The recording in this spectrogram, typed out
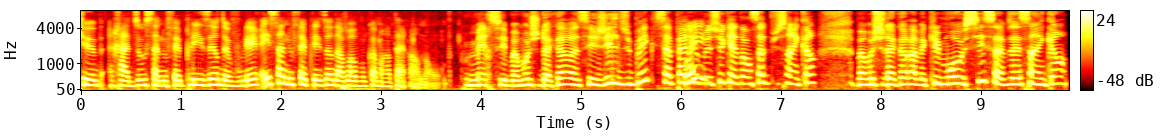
Cube Radio. Ça nous fait plaisir de vous lire et ça nous fait plaisir d'avoir vos commentaires en ondes. Merci. Ben moi, je suis d'accord. C'est Gilles Dubé qui s'appelle, le monsieur qui attend ça depuis cinq ans. Ben moi, je suis d'accord avec lui. Moi aussi, ça faisait cinq ans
